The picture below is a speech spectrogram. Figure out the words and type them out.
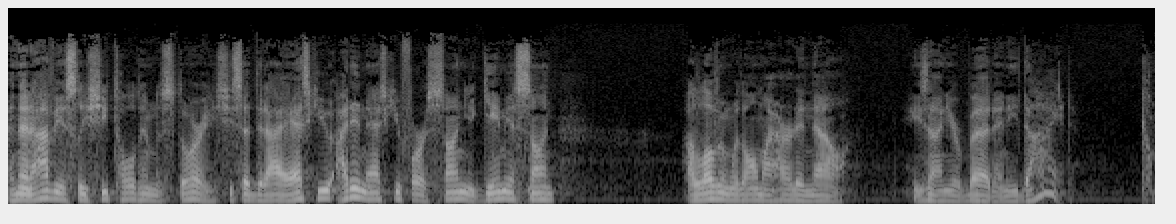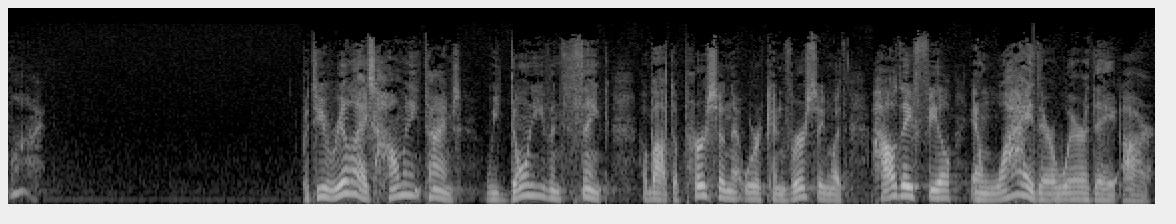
And then obviously she told him the story. She said, Did I ask you? I didn't ask you for a son. You gave me a son. I love him with all my heart, and now he's on your bed and he died. Come on. But do you realize how many times we don't even think about the person that we're conversing with, how they feel, and why they're where they are?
